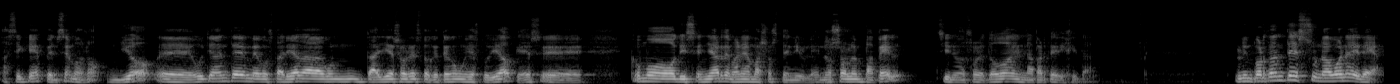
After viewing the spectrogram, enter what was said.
así que pensemos, ¿no? Yo eh, últimamente me gustaría dar algún taller sobre esto que tengo muy estudiado, que es eh, cómo diseñar de manera más sostenible, no solo en papel, sino sobre todo en la parte digital. Lo importante es una buena idea.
